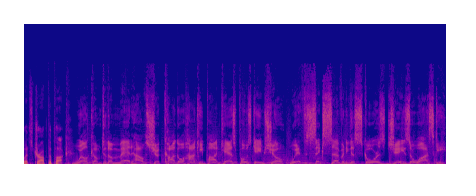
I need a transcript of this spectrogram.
Let's drop the puck. Welcome to the Madhouse Chicago Hockey Podcast postgame show with 670 The Scores Jay Zawaski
